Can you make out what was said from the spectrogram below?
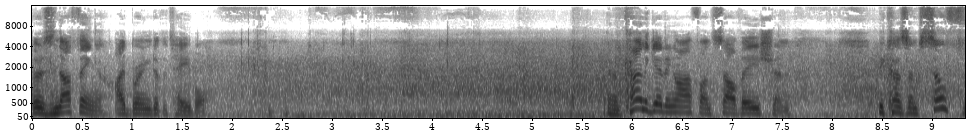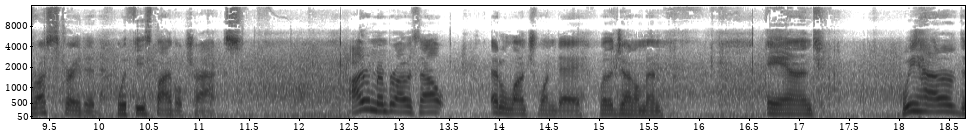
There's nothing I bring to the table. And I'm kind of getting off on salvation because I'm so frustrated with these Bible tracts. I remember I was out at a lunch one day with a gentleman and we had our,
